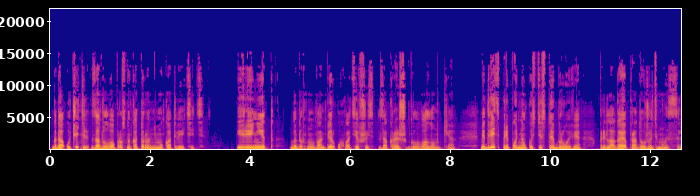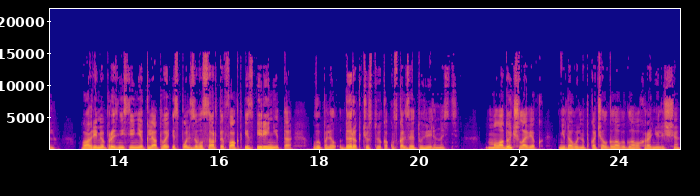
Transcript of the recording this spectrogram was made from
когда учитель задал вопрос, на который он не мог ответить. «Иринит!» – выдохнул вампир, ухватившись за краешек головоломки. Медведь приподнял кустистые брови, предлагая продолжить мысль. Во время произнесения клятвы использовался артефакт из иринита, выпалил Дерек, чувствуя, как ускользает уверенность. «Молодой человек», — недовольно покачал головой глава хранилища,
